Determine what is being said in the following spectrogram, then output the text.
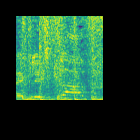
wirklich Kraft.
